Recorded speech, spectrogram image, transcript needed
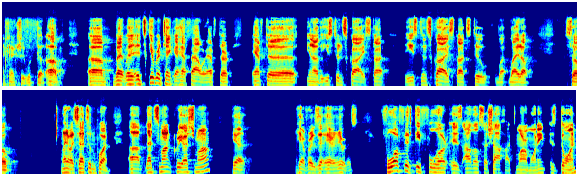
I can actually look that up. Um, but, it's give or take a half hour after after you know the eastern sky start the eastern sky starts to light up. So anyway, so that's important. Um, that's Zman Kriyashma. Here, here for example, here, here it is. 454 is Alos Hashachar tomorrow morning, is dawn.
